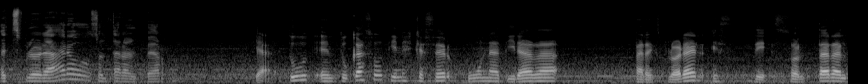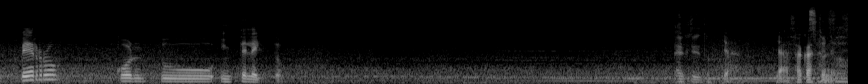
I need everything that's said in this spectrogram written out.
¿Explorar o soltar al perro? Ya, tú en tu caso tienes que hacer una tirada para explorar, es de soltar al perro con tu intelecto. Éxito. Ya, ya sacaste un éxito.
